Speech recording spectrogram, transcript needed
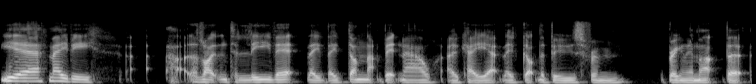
yeah, maybe uh, I'd like them to leave it. They they've done that bit now. Okay, yeah, they've got the booze from bringing him up, but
